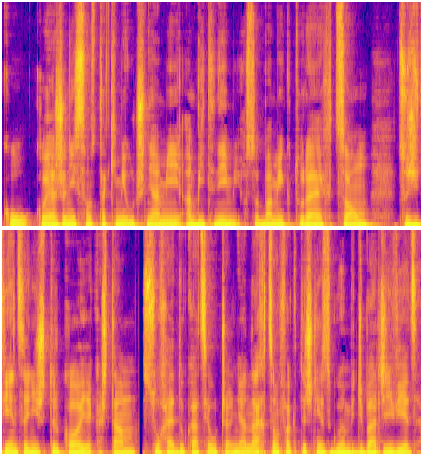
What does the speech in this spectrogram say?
kół, kojarzeni są z takimi uczniami ambitnymi, osobami, które chcą coś więcej niż tylko jakaś tam sucha edukacja uczelniana, chcą faktycznie zgłębić bardziej wiedzę.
